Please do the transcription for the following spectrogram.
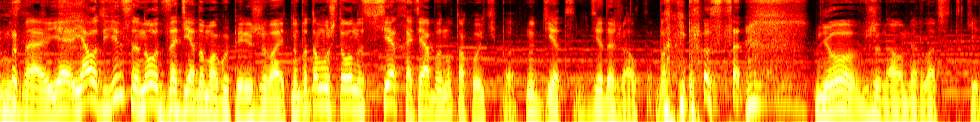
Не знаю, я, я вот единственное, ну вот за деда могу переживать. Ну потому что он из всех хотя бы, ну такой типа, ну дед, деда жалко. Просто у него жена умерла все-таки.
